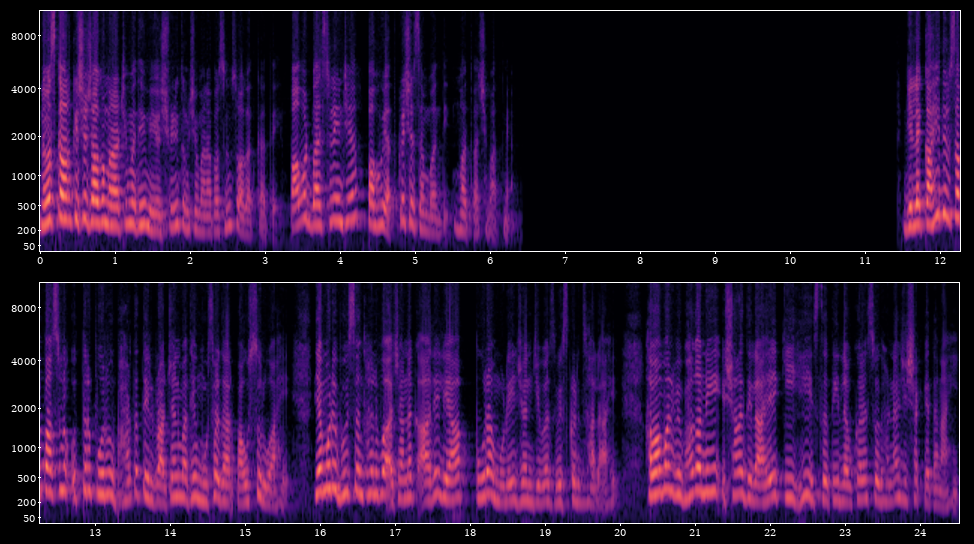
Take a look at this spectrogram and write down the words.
नमस्कार कृषी जाग मराठीमध्ये मी अश्विनी तुमचे मनापासून स्वागत करते. पावट बायस्टल इंडिया पाहूयात कृषी संबंधी महत्त्वाच्या बातम्या. गेल्या काही दिवसापासून उत्तर पूर्व भारतातील राज्यांमध्ये मुसळधार पाऊस सुरू आहे. यामुळे भूस्खलन व अचानक आलेल्या पुरामुळे जनजीवन विस्कळीत झालं आहे. हवामान विभागाने इशारा दिला आहे की ही स्थिती लवकरच सुधारण्याची शक्यता नाही.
